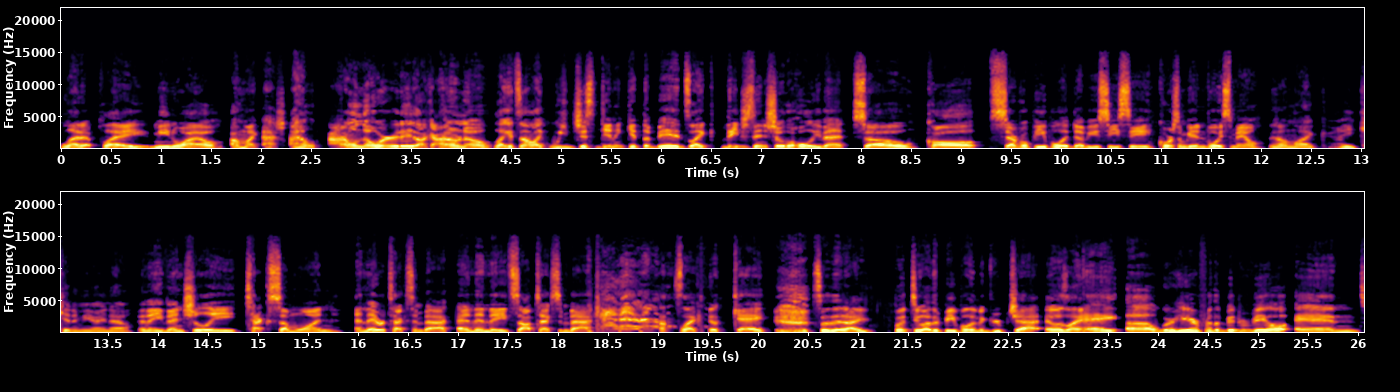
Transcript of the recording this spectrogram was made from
let it play. Meanwhile, I'm like, Ash, I don't I don't know where it is. Like, I don't know. Like it's not like we just didn't get the bids. Like they just didn't show the whole event. So call several people at WCC. Of course, I'm getting voicemail, and I'm like, "Are you kidding me right now?" And they eventually text someone, and they were texting back, and then they stopped texting back. I was like, "Okay." So then I put two other people in the group chat. It was like, hey, uh, we're here for the bid reveal, and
